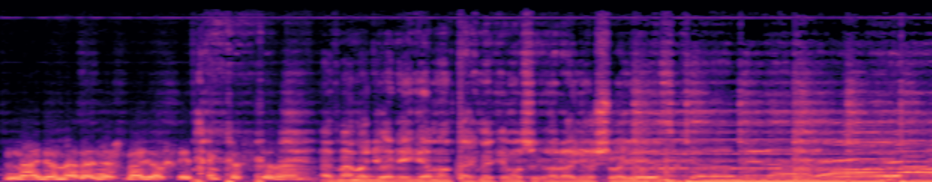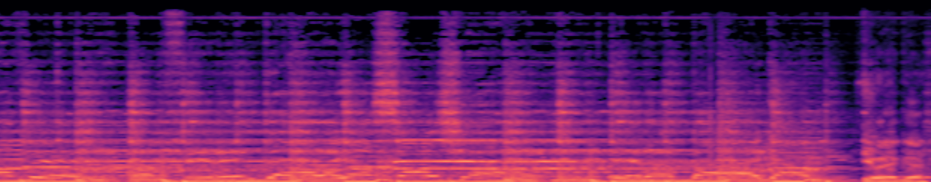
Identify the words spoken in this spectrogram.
Nagyon aranyos, nagyon szépen köszönöm. Hát már nagyon régen mondták nekem azt, hogy aranyos vagyok. Jó reggelt!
